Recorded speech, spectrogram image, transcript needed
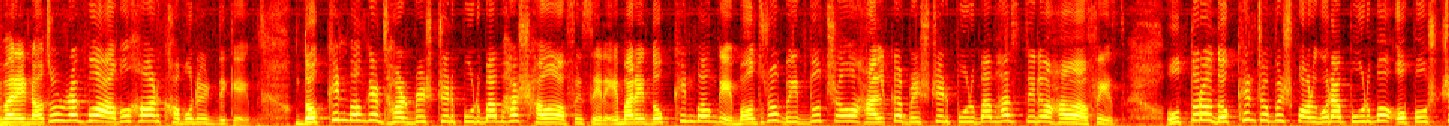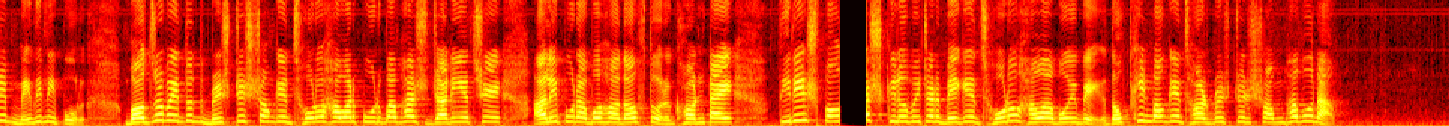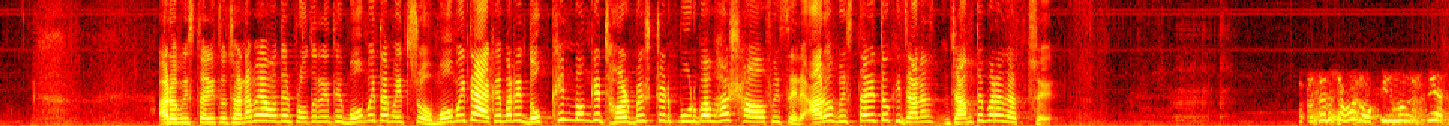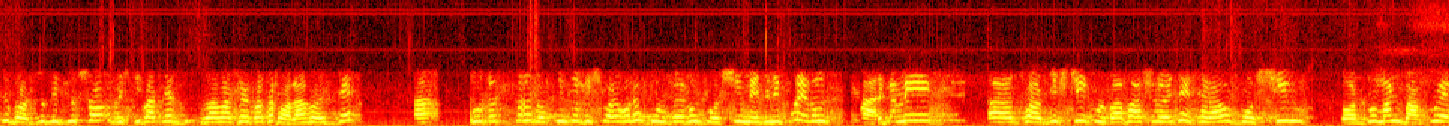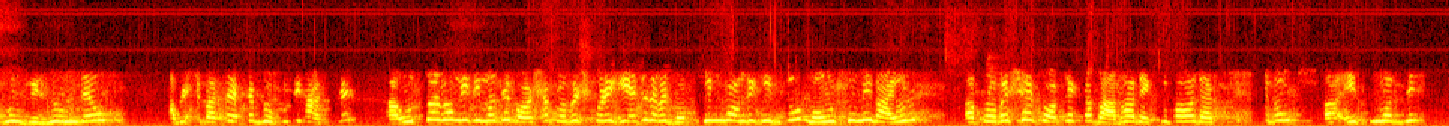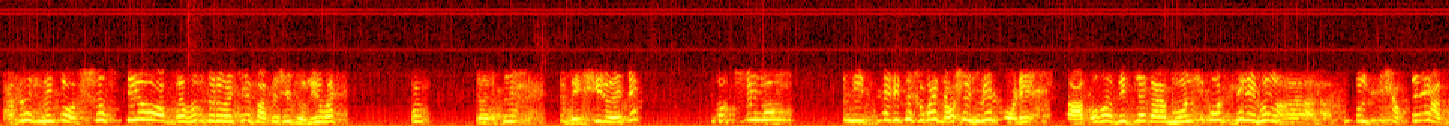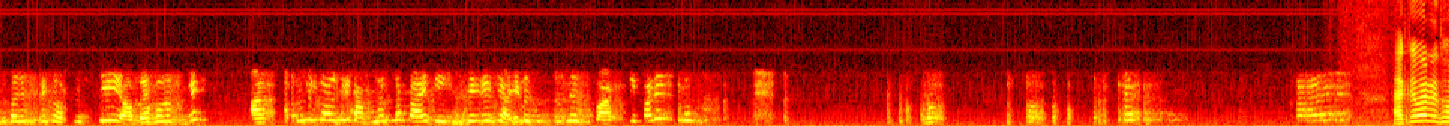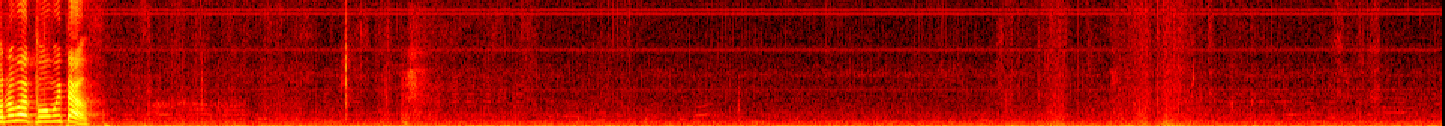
এবারে নজর রাখব আবহাওয়ার খবরের দিকে। দক্ষিণবঙ্গের ঝড় বৃষ্টির পূর্বাভাস হাওয়া অফিসের। এবারে দক্ষিণবঙ্গে বজ্র, বিদ্যুৎ সহ হালকা বৃষ্টির পূর্বাভাস দিল হাওয়া অফিস। উত্তর ও দক্ষিণ চব্বিশ পরগনা, পূর্ব ও পশ্চিম মেদিনীপুর। বজ্র, বিদ্যুৎ, বৃষ্টির সঙ্গে ঝোড়ো হাওয়ার পূর্বাভাস জানিয়েছে আলিপুর আবহাওয়া দফতর। ঘন্টায় তিরিশ পঞ্চাশ কিলোমিটার বেগে ঝোড়ো হাওয়া বইবে। দক্ষিণবঙ্গে ঝড় বৃষ্টির সম্ভাবনা আরও বিস্তারিত জানাবে আমাদের প্রতিনিধি মৌমিতা মিত্র। মৌমিতা, একেবারে দক্ষিণবঙ্গে ঝড় বৃষ্টির পূর্বাভাস হাওয়া অফিসের। আরও বিস্তারিত কি জানা জানতে পারা যাচ্ছে? দক্ষিণবঙ্গে আজকে বজ্রবিদ্যুৎ সহ বৃষ্টিপাতের পূর্বাভাসের কথা বলা হয়েছে। উত্তর দক্ষিণ চব্বিশ পরগনা, পূর্ব এবং পশ্চিম মেদিনীপুর এবং ঝাড়গ্রামে ঝড় বৃষ্টির পূর্বাভাস রয়েছে। এছাড়াও পশ্চিম বর্ধমান, বাঁকুড়া এবং বীরভূমেও বৃষ্টিপাতের একটা প্রকৃতি থাকছে উত্তরবঙ্গে ইতিমধ্যে বর্ষা প্রবেশ করে গিয়েছে, তবে দক্ষিণবঙ্গে কিন্তু মৌসুমি বায়ুর প্রবেশের পথে একটা বাধা দেখতে পাওয়া যাচ্ছে এবং ইতিমধ্যে অস্বস্তিও অব্যাহত রয়েছে বাতাসে জলীয় বেশি রয়েছে। পশ্চিমবঙ্গ নির্ধারিত সময় দশ জুনের পরে আবহাওয়াবিদরা তারা মনে করছেন এবং চলতি সপ্তাহে আবহাওয়া অস্বস্তি অব্যাহত থাকবে। আগামীকাল থেকে তাপমাত্রা প্রায় তিন থেকে চার বাড়তে পারে এবং একেবারে ধন্যবাদ মৌমিতা।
